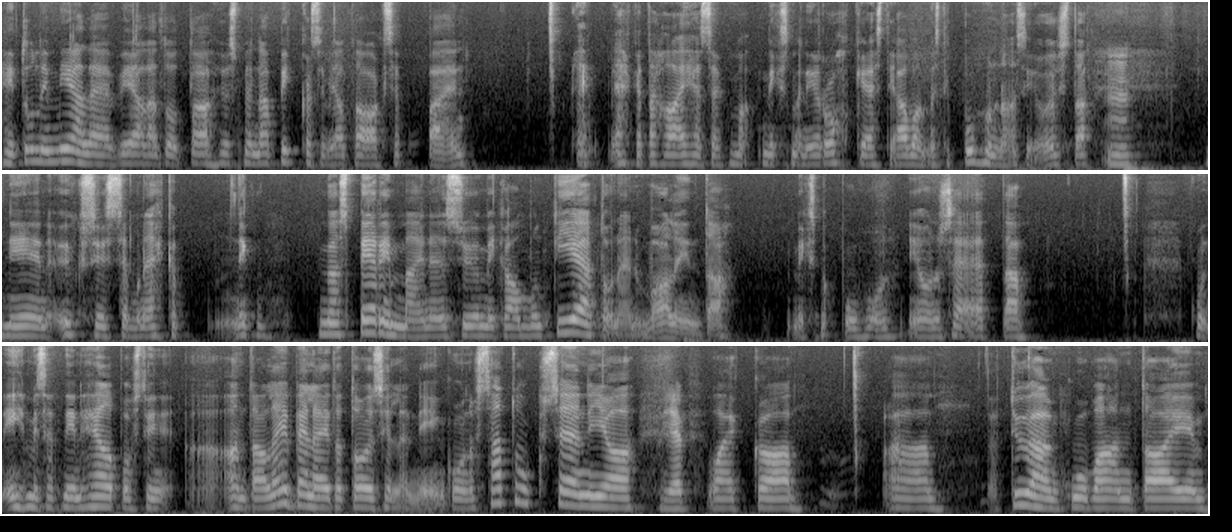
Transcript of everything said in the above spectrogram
Hei, tuli mieleen vielä, tota, jos mennään pikkasen vielä taaksepäin, ehkä tähän aiheeseen, miksi mä niin rohkeasti avoimesti puhun asioista, mm. Niin yksi siis semmoinen ehkä niin kuin, myös perimmäinen syy, mikä on mun tietoinen valinta, miksi mä puhun, niin on se, että kun ihmiset niin helposti äh, antaa lebeleitä toisille niin kuin satuksen ja Jep. vaikka ää, äh, työnkuvan tai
